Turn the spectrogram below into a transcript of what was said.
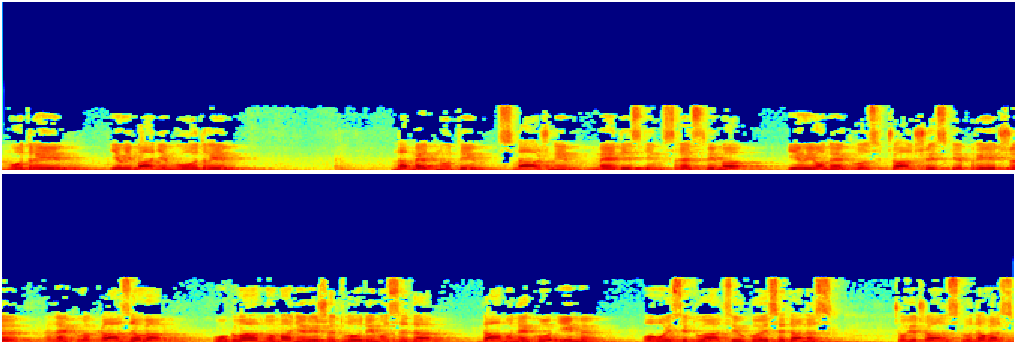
mudrim ili manje mudrim, nametnutim snažnim medijskim sredstvima ili one kroz čaršijske priče rekla kazala, uglavnom manje više trudimo se da damo neko ime ovoj situaciji u kojoj se danas čovječanstvo nalazi.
